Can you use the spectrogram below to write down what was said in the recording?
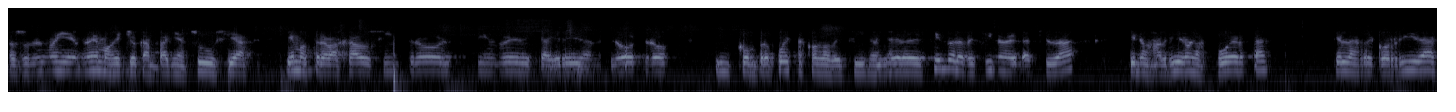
Nosotros no, no hemos hecho campaña sucia, hemos trabajado sin troll, sin redes que agredan el otro y con propuestas con los vecinos y agradeciendo a los vecinos de la ciudad que nos abrieron las puertas, que en las recorridas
